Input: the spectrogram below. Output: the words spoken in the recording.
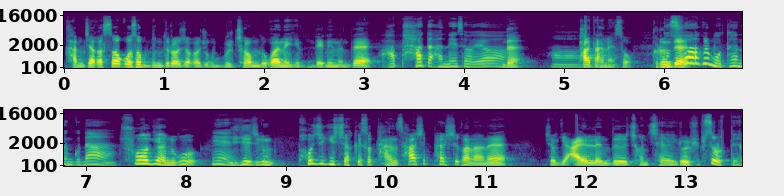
감자가 썩어서 문드러져 가지고 물처럼 녹아내리는데 아, 밭 안에서요. 네, 아. 밭 안에서. 또 그런데 수확을 못 하는구나. 수확이 아니고 예. 이게 지금 퍼지기 시작해서 단 48시간 안에 저기 아일랜드 전체를 휩쓸었대요.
